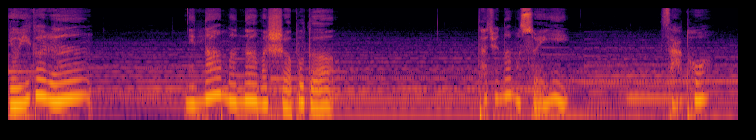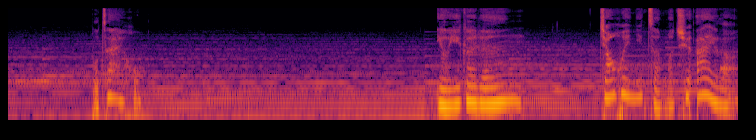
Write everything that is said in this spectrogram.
有一个人，你那么那么舍不得，他却那么随意、洒脱、不在乎。有一个人教会你怎么去爱了，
